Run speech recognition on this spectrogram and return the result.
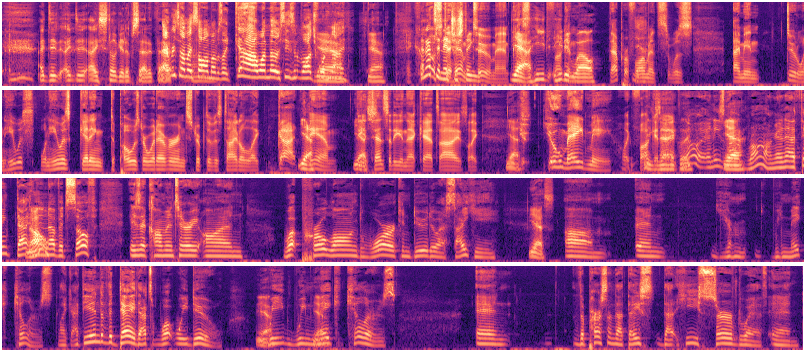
I did. I did. I still get upset at that. Every time I saw him, I was like, God, I want another season of Lodge 49. yeah. And, And that's an to him, interesting- too, man. Yeah, he he did well. That performance was, I mean, dude, when he was when he was getting deposed or whatever and stripped of his title, like, god Yeah. damn, the intensity in that cat's eyes, like, Yes. You, you made me, like, fucking A. exactly. No, and he's Yeah. not wrong. And I think that No. in and of itself is a commentary on what prolonged war can do to a psyche. Yes. Um, and you're, we make killers. Like at the end of the day, that's what we do. Yeah. We we Yeah. make killers, and the person that they that he served with and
